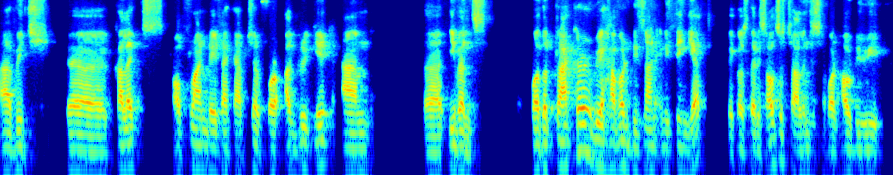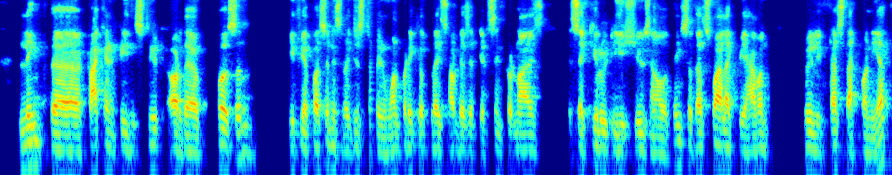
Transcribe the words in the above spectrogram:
uh, which uh, collects offline data capture for aggregate and uh, events. For the tracker, we haven't designed anything yet because there is also challenges about how do we link the tracker entity institute or the person. If a person is registered in one particular place, how does it get synchronized, the security issues and all things. So that's why like we haven't really touched that one yet.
